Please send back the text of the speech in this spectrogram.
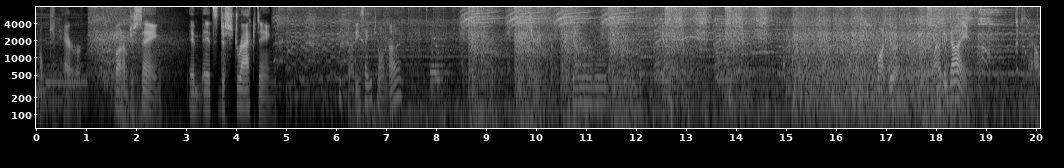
I don't care. But I'm just saying, it, it's distracting Hey buddies, how you doing, huh? Come on, do it. Why aren't they dying? Ow.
